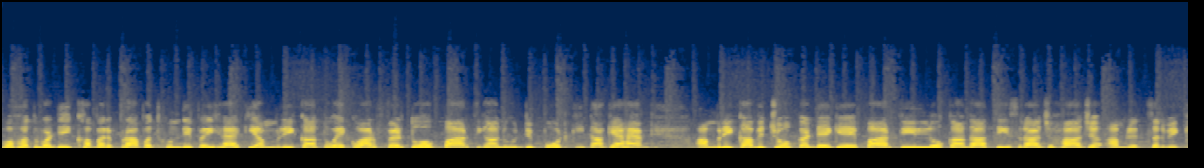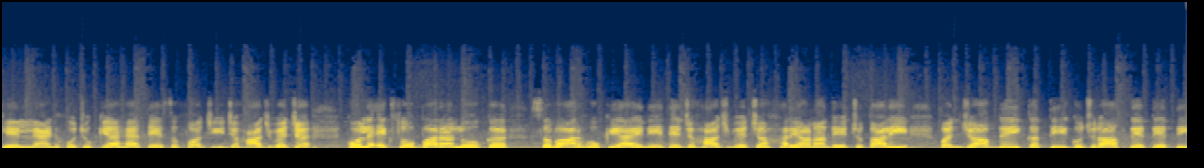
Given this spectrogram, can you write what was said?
ਬਹੁਤ ਵੱਡੀ ਖਬਰ ਪ੍ਰਾਪਤ ਹੁੰਦੀ ਪਈ ਹੈ ਕਿ ਅਮਰੀਕਾ ਤੋਂ ਇੱਕ ਵਾਰ ਫਿਰ ਤੋਂ ਭਾਰਤੀਆਂ ਨੂੰ ਡਿਪੋਰਟ ਕੀਤਾ ਗਿਆ ਹੈ ਅਮਰੀਕਾ ਵਿੱਚੋਂ ਕੱਢੇ ਗਏ ਭਾਰਤੀ ਲੋਕਾਂ ਦਾ ਤੀਸਰਾ ਜਹਾਜ਼ ਅੰਮ੍ਰਿਤਸਰ ਵਿਖੇ ਲੈਂਡ ਹੋ ਚੁੱਕਿਆ ਹੈ ਤੇ ਇਸ ਫੌਜੀ ਜਹਾਜ਼ ਵਿੱਚ ਕੁੱਲ 112 ਲੋਕ ਸਵਾਰ ਹੋ ਕੇ ਆਏ ਨੇ ਤੇ ਜਹਾਜ਼ ਵਿੱਚ ਹਰਿਆਣਾ ਦੇ 44 ਪੰਜਾਬ ਦੇ 31 ਗੁਜਰਾਤ ਦੇ 33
